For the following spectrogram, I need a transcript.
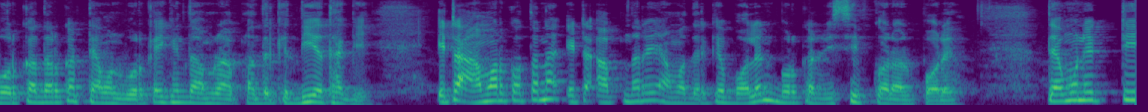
বোরকা দরকার, তেমন বোরকাই কিন্তু আমরা আপনাদেরকে দিয়ে থাকি। এটা আমার কথা না, এটা আপনারাই আমাদেরকে বলেন বোরকা রিসিভ করার পরে। তেমন একটি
